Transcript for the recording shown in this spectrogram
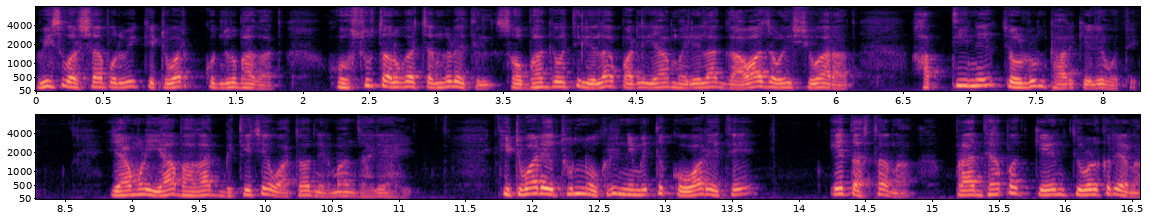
वीस वर्षापूर्वी किटवार कुंदूर भागात होसूर तालुका चंदगड येथील सौभाग्यवती लीला पाटील या महिलेला गावाजवळील शिवारात हत्तीने चोरडून ठार केले होते. यामुळे या भागात भीतीचे वातावरण निर्माण झाले आहे. किटवाड येथून नोकरीनिमित्त कोवाड येथे येत असताना प्राध्यापक के एन तिरोडकर यांना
